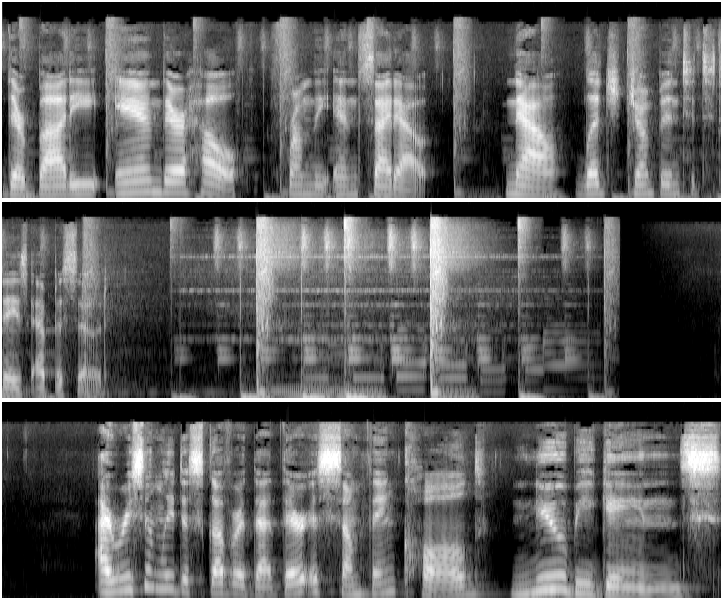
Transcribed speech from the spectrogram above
their body, and their health from the inside out. Now, let's jump into today's episode. I recently discovered that there is something called newbie gains.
